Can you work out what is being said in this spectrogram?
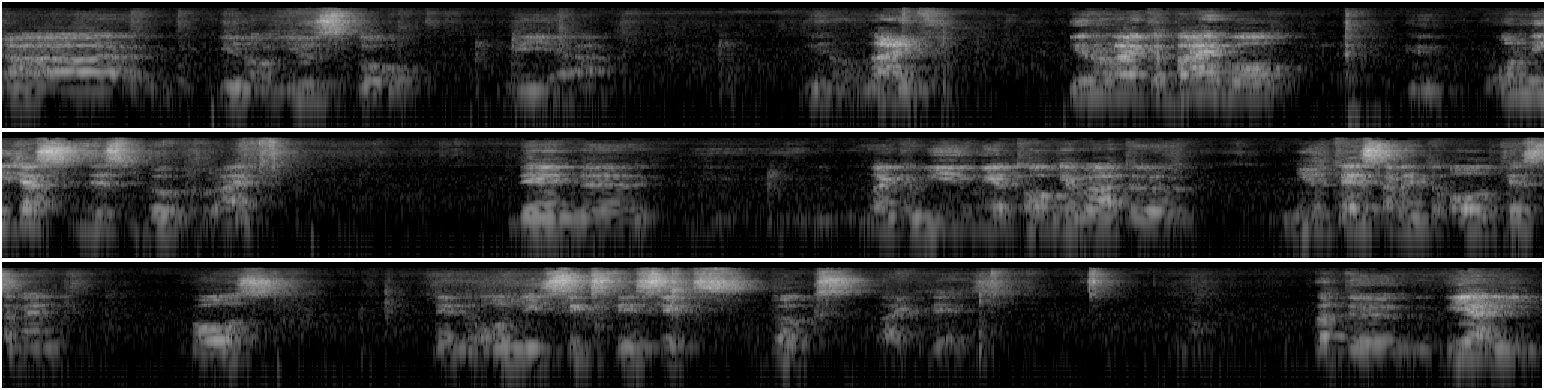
uh, you know useful the uh, you know life. You know like a Bible, only just this book, right? Then uh, like we, we are talking about the New Testament, Old Testament, both. Then only 66 books like this. No. But the really,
